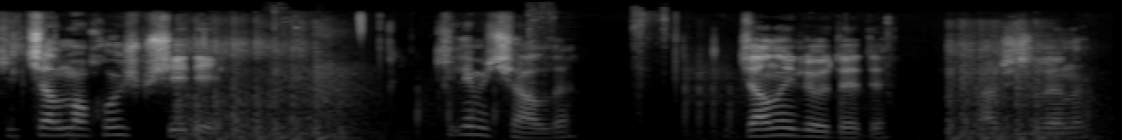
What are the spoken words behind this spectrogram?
Kil çalmak hoş bir şey değil. Kilimi çaldı. Canıyla ödedi karşılığını.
